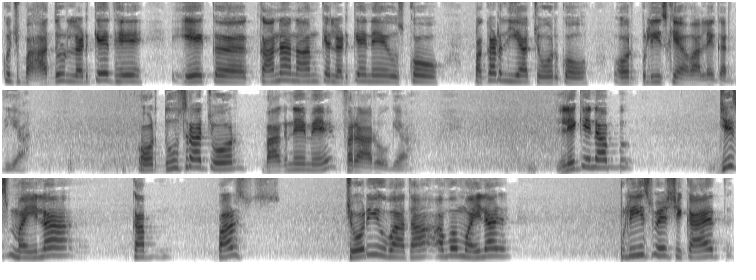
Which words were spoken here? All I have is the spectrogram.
कुछ बहादुर लड़के थे एक काना नाम के लड़के ने उसको पकड़ लिया चोर को और पुलिस के हवाले कर दिया। और दूसरा चोर भागने में फरार हो गया। लेकिन अब जिस महिला का पर्स चोरी हुआ था, अब वो महिला पुलिस में शिकायत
